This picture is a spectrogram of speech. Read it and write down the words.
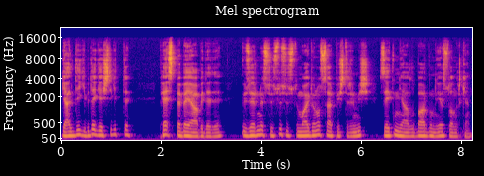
Geldiği gibi de geçti gitti. Pes bebe abi dedi. Üzerine süslü süslü maydanoz serpiştirilmiş zeytinyağlı barbunluya sulanırken.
